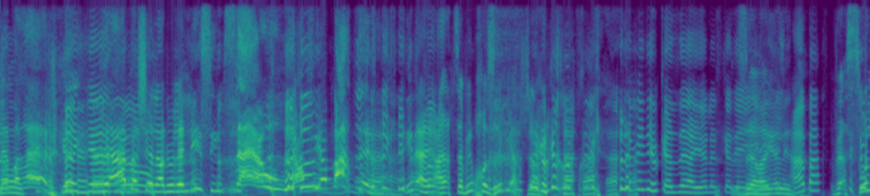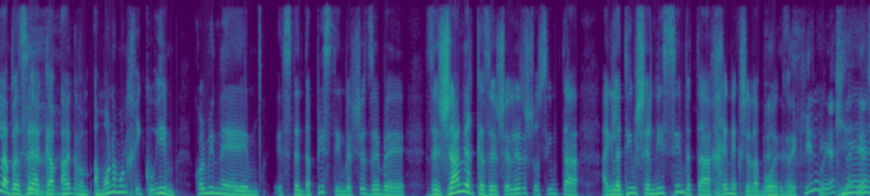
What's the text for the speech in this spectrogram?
לברך? כן, כן, לאבא. שלנו, לניסים, זהו, יופי, אמרתם. הנה, העצבים חוזרים לי עכשיו. זה כל כך מצחיק, זה בדיוק כזה, הילד כזה, זהו, הילד. אבא. ועשו לה בזה, אגב, המון המון חיקויים. כל מיני אה, סטנדאפיסטים, יש את זה, ב... זה ז'אנר כזה של אלה שעושים את הילדים של ניסים ואת החנק של זה, הבורקס. זה כאילו, יש, כן. יש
